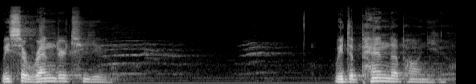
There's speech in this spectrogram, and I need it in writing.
we surrender to you. We depend upon you.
